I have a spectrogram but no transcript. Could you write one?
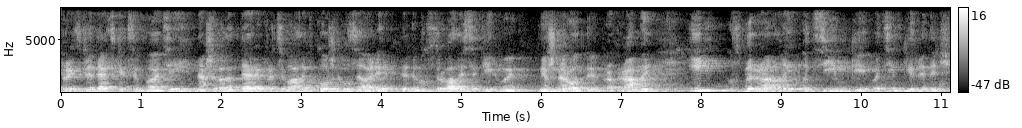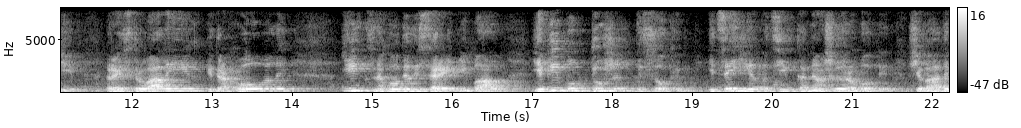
приз глядацьких симпатій? Наші волонтери працювали в кожному залі, де демонструвалися фільми міжнародної програми, і збирали оцінки, оцінки глядачів, реєстрували їх, підраховували і знаходили середній бал, який був дуже високим. І це є оцінка нашої роботи. Ще багато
